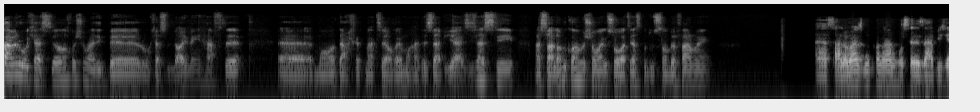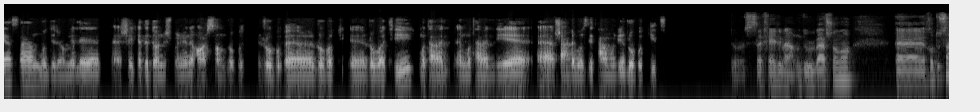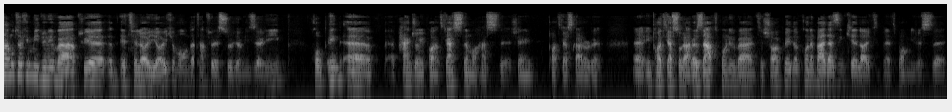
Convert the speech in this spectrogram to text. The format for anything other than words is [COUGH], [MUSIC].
به همه روبوکستی ها خوش اومدید به روبوکست live این هفته. ما در خدمت آقای مهندس ذبیحی عزیز هستیم. من سلام می‌کنم به شما. اگه صحبتی هست با دوستان بفرمایید. سلام عرض می‌کنم. حسین ذبیحی هستم. مدیر عامل شرکت دانشمندان آرسام روباتیک متولی شهر بازی تعاملی روبوکیدز. درسته. خیلی ممنون. درود بر شما. خب دوستان همونطور که می‌دونیم و توی اطلاعیه هایی که ما عمدتا توی استوری می‌ذاریم خب این پنجمین پادکست ما هستش. یعنی پادکست قراره این پادکست رو قرار ضبط کنیم و انتشار پیدا کنه. بعد از اینکه live اتمام می‌رسه.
